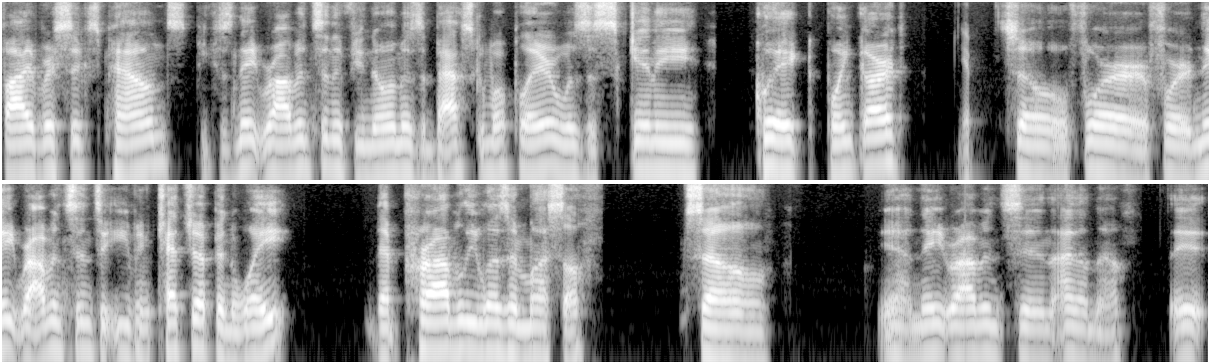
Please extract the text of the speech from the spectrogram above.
five or six pounds, because Nate Robinson, if you know him as a basketball player, was a skinny, quick point guard. Yep. So for for Nate Robinson to even catch up in weight, that probably wasn't muscle. So yeah, Nate Robinson, I don't know. It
